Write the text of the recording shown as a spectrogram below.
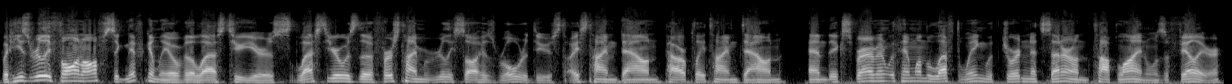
But he's really fallen off significantly over the last two years. Last year was the first time we really saw his role reduced. Ice time down, power play time down, and the experiment with him on the left wing with Jordan at center on the top line was a failure.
